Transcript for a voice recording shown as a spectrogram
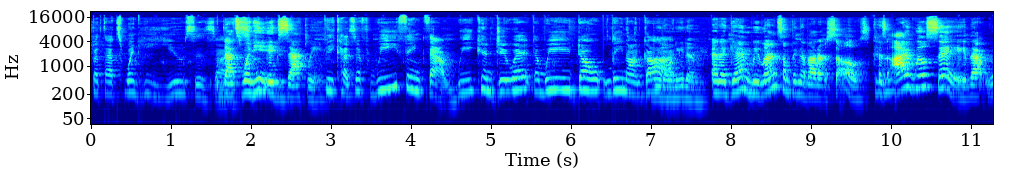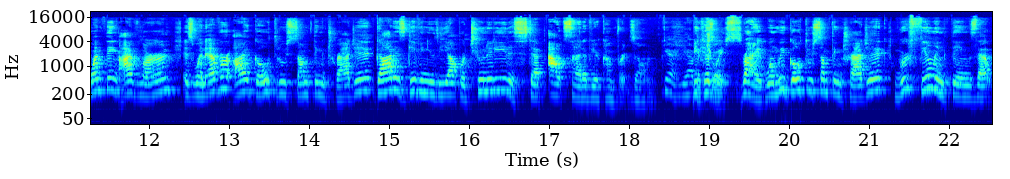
But that's when he uses us. That's when He exactly. Because if we think that we can do it, then we don't lean on God. We don't need him. And again, we learn something about ourselves. Because I will say that one thing I've learned is whenever I go through something tragic, God is giving you the opportunity to step outside of your comfort zone. Yeah, you have because a choice. right when we go through something tragic we're feeling things that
